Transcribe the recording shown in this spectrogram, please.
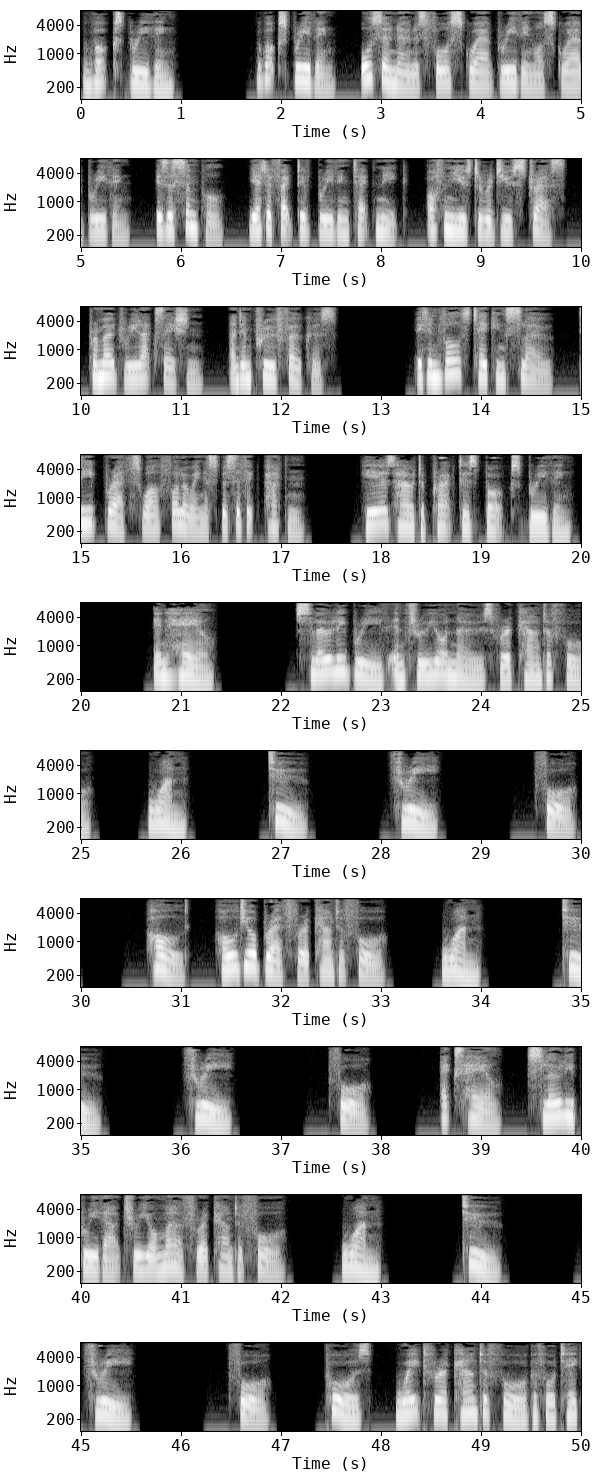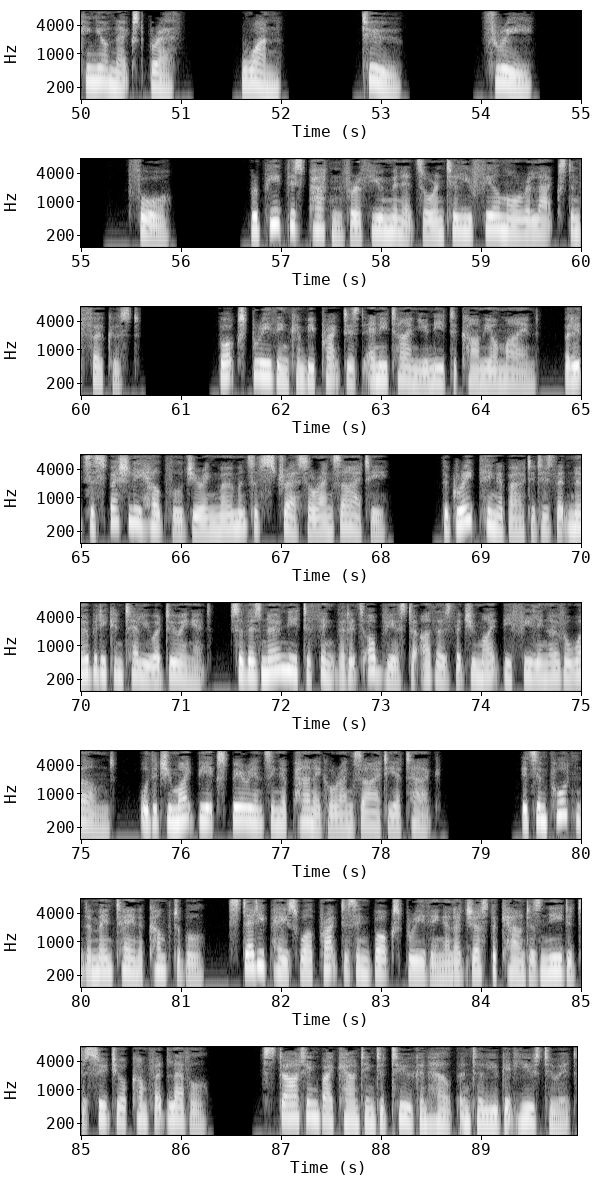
Box breathing. Box breathing, also known as four square breathing or square breathing, is a simple, yet effective breathing technique, often used to reduce stress, promote relaxation, and improve focus. It involves taking slow, deep breaths while following a specific pattern. Here's how to practice box breathing. Inhale. Slowly breathe in through your nose for a count of four. One, two, three, four. Hold, hold your breath for a count of four. One, two, three, four. Exhale, slowly breathe out through your mouth for a count of four. One, two, three, four. Pause, wait for a count of four before taking your next breath. One, two, three, four. Repeat this pattern for a few minutes or until you feel more relaxed and focused. Box breathing can be practiced anytime you need to calm your mind, but it's especially helpful during moments of stress or anxiety. The great thing about it is that nobody can tell you are doing it, so there's no need to think that it's obvious to others that you might be feeling overwhelmed, or that you might be experiencing a panic or anxiety attack. It's important to maintain a comfortable, steady pace while practicing box breathing and adjust the count as needed to suit your comfort level. Starting by counting to two can help until you get used to it.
